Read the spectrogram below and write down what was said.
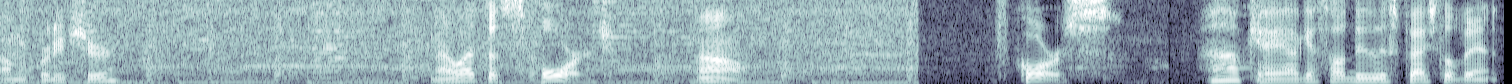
I'm pretty sure. No, that's a sport. Oh. Of course. Okay, I guess I'll do the special event.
